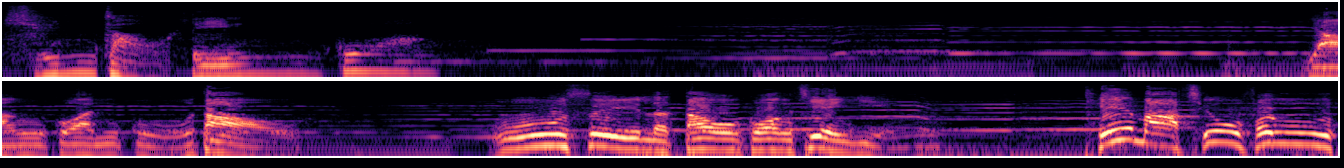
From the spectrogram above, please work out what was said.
寻找灵光。阳关古道无碎了刀光剑影，铁马秋风。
